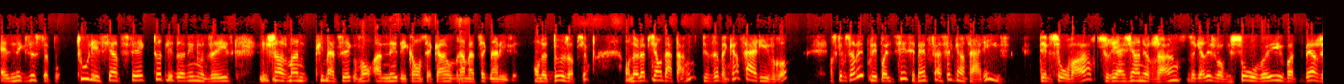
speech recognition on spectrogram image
elle n'existe pas. Tous les scientifiques, toutes les données nous disent les changements climatiques vont amener des conséquences dramatiques dans les villes. On a deux options. On a l'option d'attendre, puis de dire, ben, quand ça arrivera, parce que vous savez, pour les politiciens, c'est bien plus facile quand ça arrive. Tu es le sauveur, tu réagis en urgence, tu dis, regardez, je vais vous sauver, votre berge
